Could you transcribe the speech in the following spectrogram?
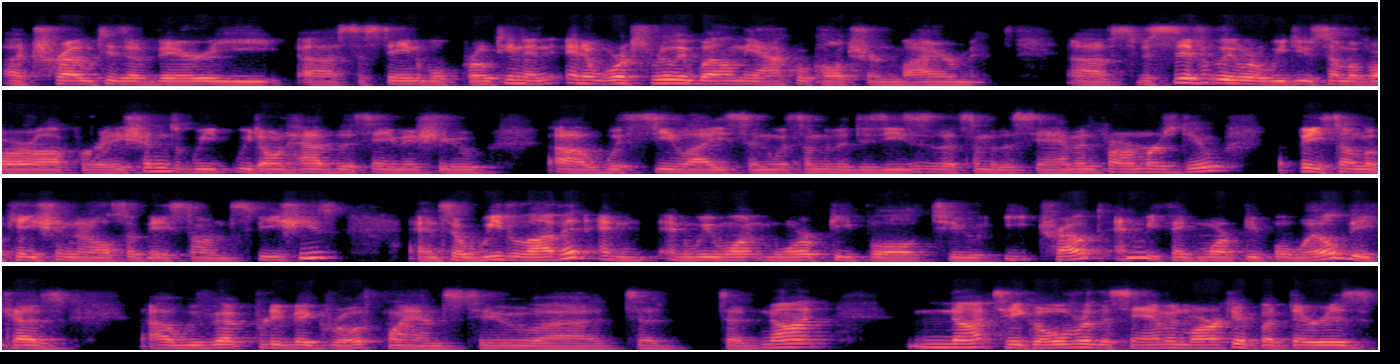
Uh, trout is a very uh, sustainable protein and, and it works really well in the aquaculture environment. Uh, specifically where we do some of our operations, we, we don't have the same issue uh, with sea lice and with some of the diseases that some of the salmon farmers do based on location and also based on species. And so we love it and, and we want more people to eat trout and we think more people will because uh, we've got pretty big growth plans to, uh, to, to not not take over the salmon market, but there is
